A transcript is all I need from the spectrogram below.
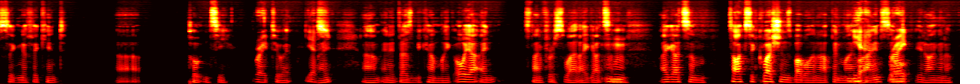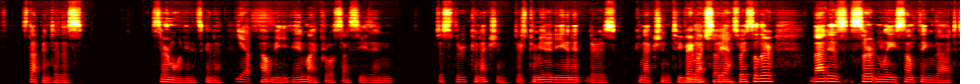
significant uh, potency Right. to it Yes. right um, and it does become like oh yeah I, it's time for a sweat i got some i got some toxic questions bubbling up in my Yeah, mind so right. you know i'm gonna step into this ceremony and it's gonna Yep. help me in my processes and just through connection there's community in it there's connection to Very that much so, yeah. right so there that is certainly something that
